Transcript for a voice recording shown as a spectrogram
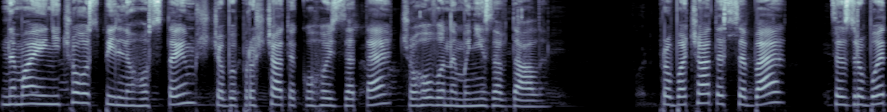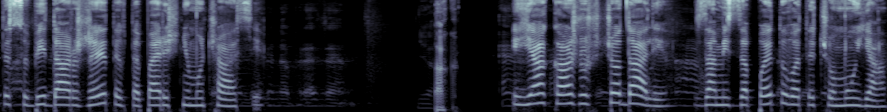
не має нічого спільного з тим, щоби прощати когось за те, чого вони мені завдали. Пробачати себе це зробити собі дар жити в теперішньому часі. так. І я кажу, що далі, замість запитувати, чому я.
